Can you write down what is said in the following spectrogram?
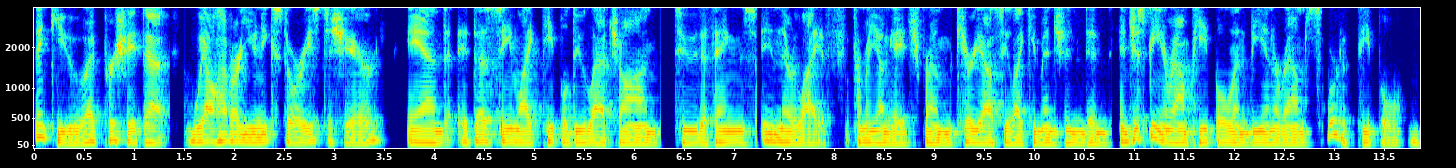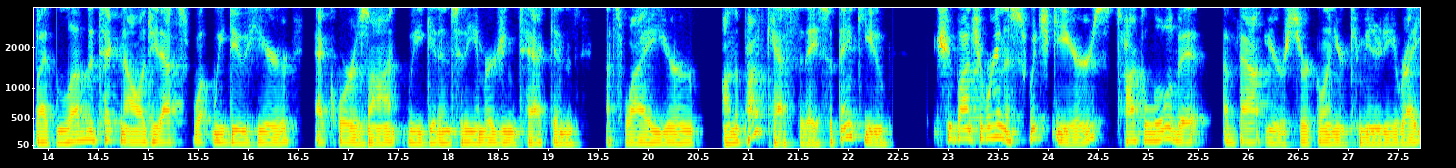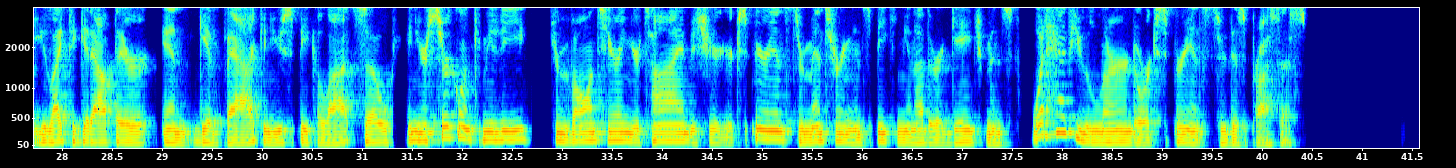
Thank you. I appreciate that. We all have our unique stories to share. And it does seem like people do latch on to the things in their life from a young age, from curiosity, like you mentioned, and, and just being around people and being around supportive people. But love the technology. That's what we do here at Coruzant. We get into the emerging tech, and that's why you're on the podcast today. So thank you. Shubhansha, we're going to switch gears, talk a little bit about your circle and your community, right? You like to get out there and give back and you speak a lot. So in your circle and community, through volunteering your time to share your experience, through mentoring and speaking and other engagements, what have you learned or experienced through this process?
